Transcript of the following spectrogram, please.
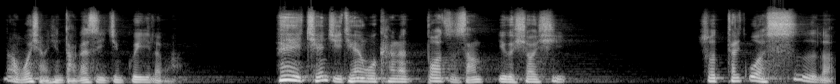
那我相信大概是已经皈依了吧。哎，前几天我看了报纸上一个消息，说他过世了，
